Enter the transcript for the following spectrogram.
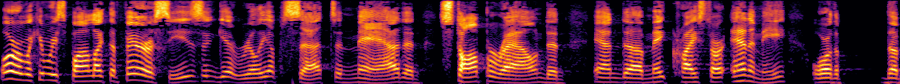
Or we can respond like the Pharisees and get really upset and mad and stomp around and, and uh, make Christ our enemy or the, the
